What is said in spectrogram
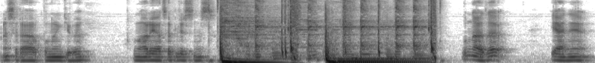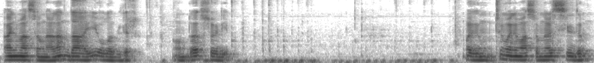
Mesela bunun gibi. Bunu araya atabilirsiniz. Bunlar da yani animasyonlardan daha iyi olabilir. Onu da söyleyeyim. Bakın tüm animasyonları sildim.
